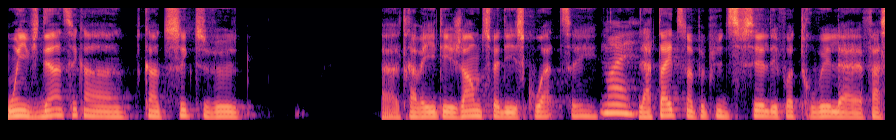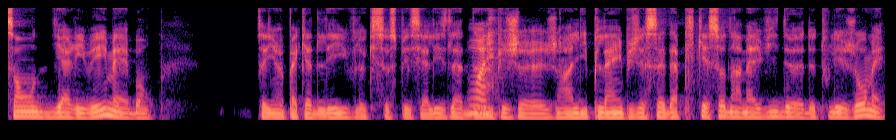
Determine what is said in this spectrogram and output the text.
moins évident, tu sais, quand, quand tu sais que tu veux euh, travailler tes jambes, tu fais des squats. Tu sais. La tête, c'est un peu plus difficile des fois de trouver la façon d'y arriver, mais bon. Il y a un paquet de livres qui se spécialisent là-dedans, puis j'en lis plein, puis j'essaie d'appliquer ça dans ma vie de, tous les jours, mais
